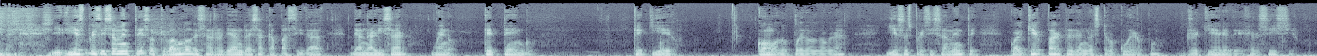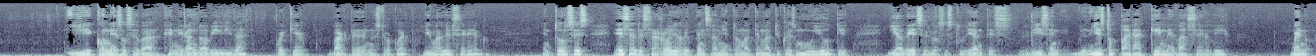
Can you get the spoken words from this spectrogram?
y, es precisamente eso, que va uno desarrollando esa capacidad de analizar, bueno, ¿qué tengo? ¿Qué quiero? ¿Cómo lo puedo lograr? Y eso es precisamente cualquier parte de nuestro cuerpo requiere de ejercicio y con eso se va generando habilidad, cualquier parte de nuestro cuerpo, igual el cerebro. Entonces, ese desarrollo del pensamiento matemático es muy útil y a veces los estudiantes dicen, ¿y esto para qué me va a servir? Bueno,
